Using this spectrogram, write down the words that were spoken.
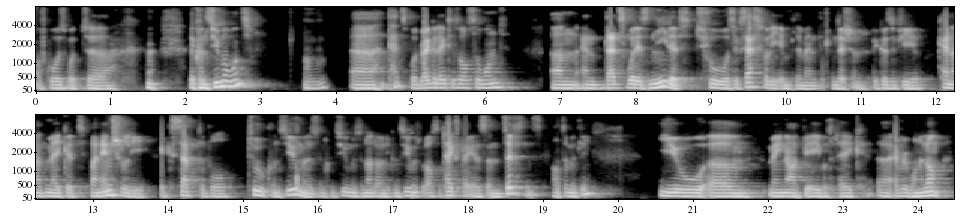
of course, what uh, the consumer wants. Mm-hmm. Uh, that's what regulators also want. Um, and that's what is needed to successfully implement the transition. Because if you cannot make it financially acceptable to consumers, and consumers are not only consumers but also taxpayers and citizens ultimately, you um, may not be able to take uh, everyone along.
